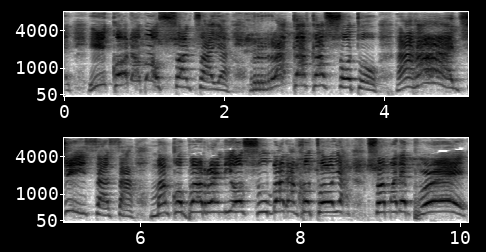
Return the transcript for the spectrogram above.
Keke Keke. Ikonomo Santaya. Raka Soto. Aha, Jesus. Makobarendio Subara Kotoya. Somebody pray.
